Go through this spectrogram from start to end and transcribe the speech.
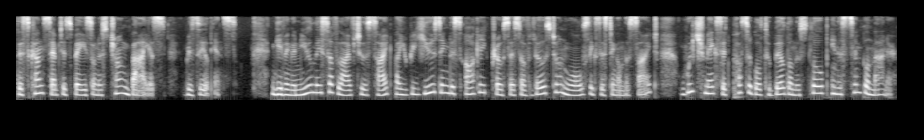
This concept is based on a strong bias, resilience giving a new lease of life to the site by reusing this archaic process of low stone walls existing on the site, which makes it possible to build on the slope in a simple manner.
